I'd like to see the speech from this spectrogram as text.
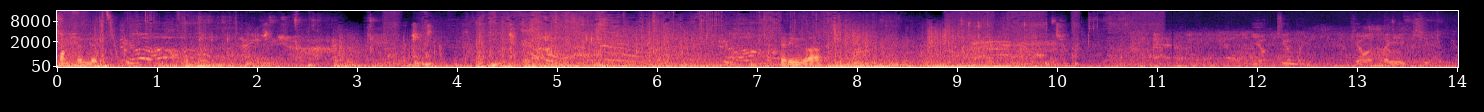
빡센데? 대린가? 역경은 변화의 길이요.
